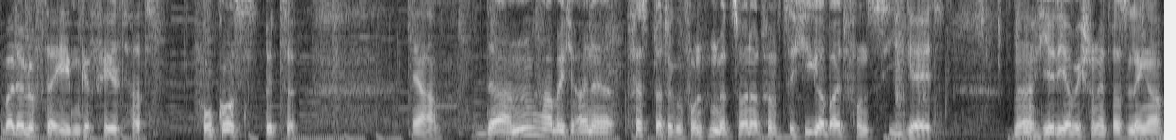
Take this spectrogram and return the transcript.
Weil der Lüfter eben gefehlt hat. Fokus, bitte. Ja, dann habe ich eine Festplatte gefunden mit 250 GB von Seagate. Ne, hier, die habe ich schon etwas länger.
